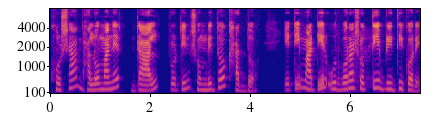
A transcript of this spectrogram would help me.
খোসা ভালো মানের ডাল, প্রোটিন সমৃদ্ধ খাদ্য। এটি মাটির উর্বরা শক্তি বৃদ্ধি করে।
